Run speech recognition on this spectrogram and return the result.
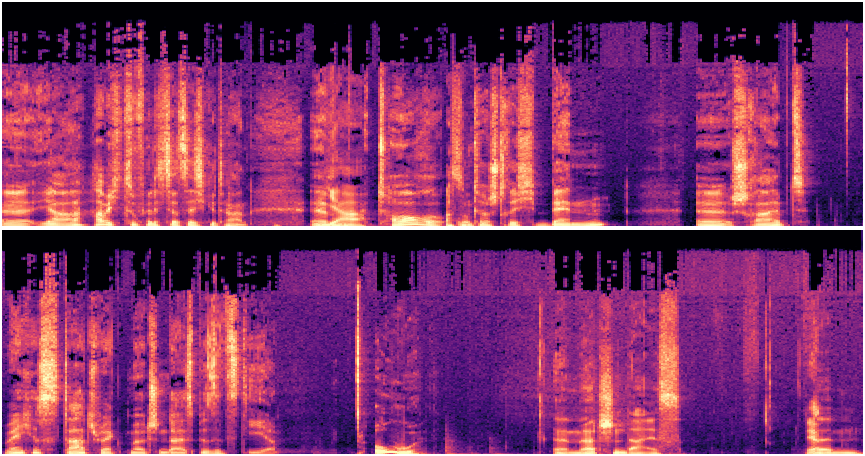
Äh, ja, habe ich zufällig tatsächlich getan. Ähm, ja. Tore-Ben äh, schreibt, welches Star Trek Merchandise besitzt ihr? Oh, äh, Merchandise. Ja. Ähm,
